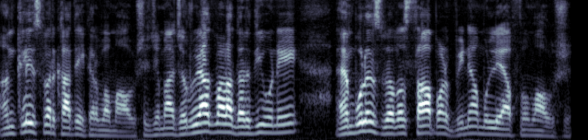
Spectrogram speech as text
અંકલેશ્વર ખાતે કરવામાં આવશે, જેમાં જરૂરિયાતવાળા દર્દીઓને એમ્બ્યુલન્સ વ્યવસ્થા પણ વિનામૂલ્યે આપવામાં આવશે.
